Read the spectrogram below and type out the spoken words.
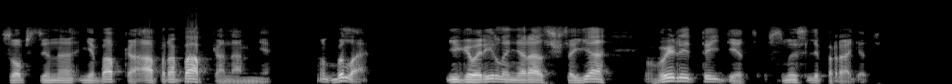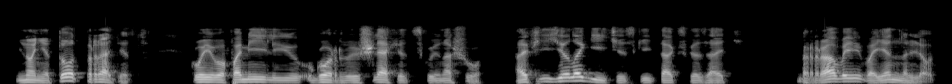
собственно, не бабка, а прабабка она мне ну, была. И говорила не раз, что я вылитый дед, в смысле прадед. Но не тот прадед, коего фамилию гордую шляхетскую ношу, а физиологический, так сказать бравый военный лед,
